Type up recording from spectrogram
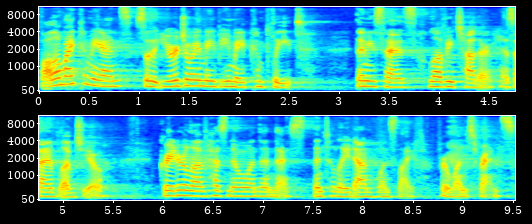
Follow my commands so that your joy may be made complete. Then he says, Love each other as I have loved you. Greater love has no one than this, than to lay down one's life for one's friends.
